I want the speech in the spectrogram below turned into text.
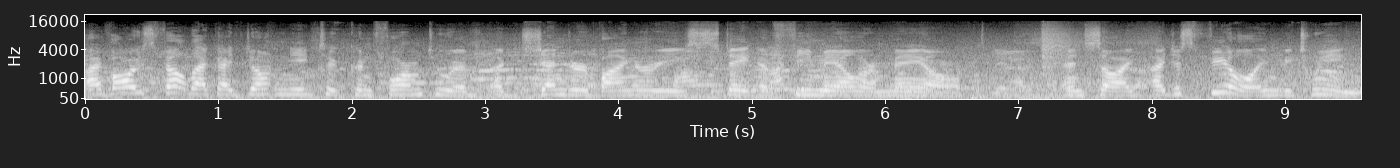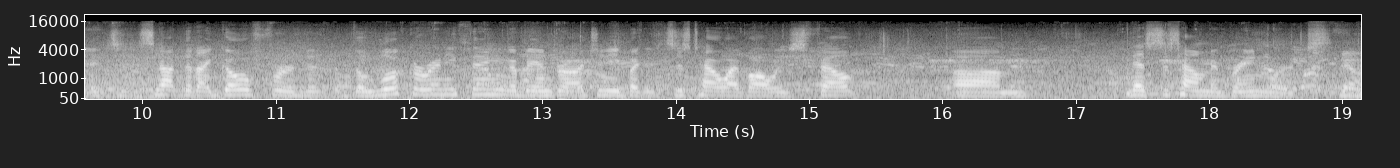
I've always felt like I don't need to conform to a, a gender binary state of female or male, and so I, I just feel in between. It's it's not that I go for the the look or anything of androgyny, but it's just how I've always felt. Um, that's just how my brain works. Yeah.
